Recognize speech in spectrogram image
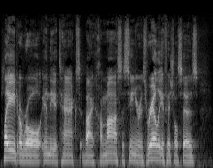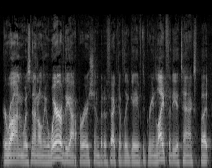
played a role in the attacks by Hamas. A senior Israeli official says Iran was not only aware of the operation, but effectively gave the green light for the attacks. But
